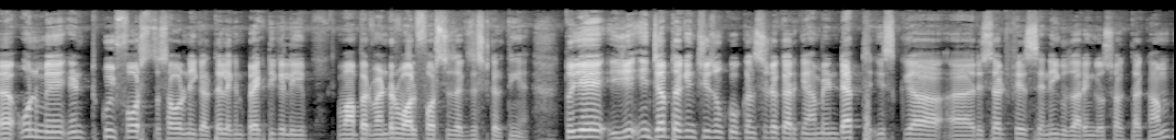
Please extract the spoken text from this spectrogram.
उनमें इन कोई फोर्स तस्वर नहीं करते, लेकिन प्रैक्टिकली वहाँ पर वेंडर वॉल फोर्सेज एग्जिस्ट करती हैं। तो ये ये जब तक इन चीज़ों को कंसिडर करके हम इन डेप्थ इसका रिसर्च फ़ेज़ से नहीं गुजारेंगे, उस वक्त तक हम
